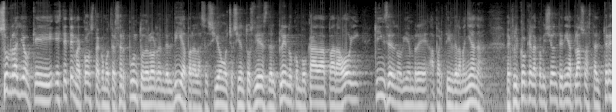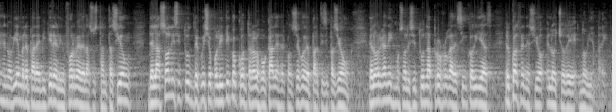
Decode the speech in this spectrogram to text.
Subrayó que este tema consta como tercer punto del orden del día para la sesión 810 del Pleno convocada para hoy, 15 de noviembre, a partir de la mañana. Explicó que la comisión tenía plazo hasta el 3 de noviembre para emitir el informe de la sustantación de la solicitud de juicio político contra los vocales del Consejo de Participación. El organismo solicitó una prórroga de cinco días, el cual feneció el 8 de noviembre.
